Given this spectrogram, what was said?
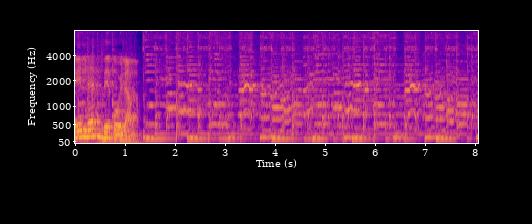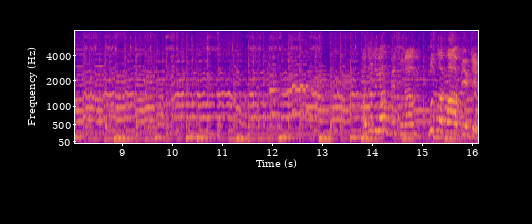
Enlem ve Boylam Hazırlayan ve sunan Mustafa Birgin.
